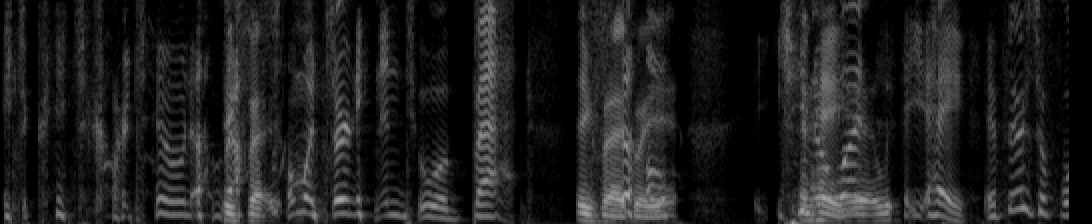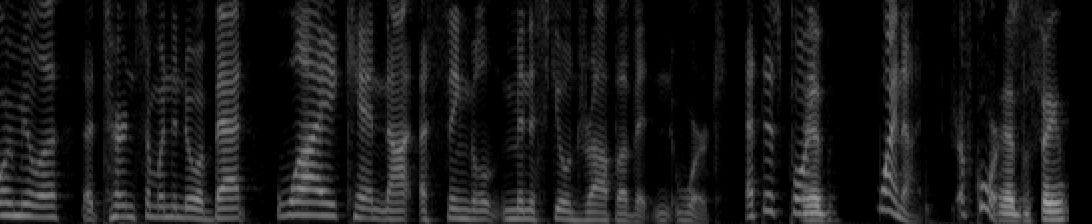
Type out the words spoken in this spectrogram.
it's a it's a cartoon about Exact- someone turning into a bat. Exactly. So, you And know hey, what? at le- Hey, hey, if there's a formula that turns someone into a bat, why can not a single minuscule drop of it work? At this point, And- why not? Of course. At the same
